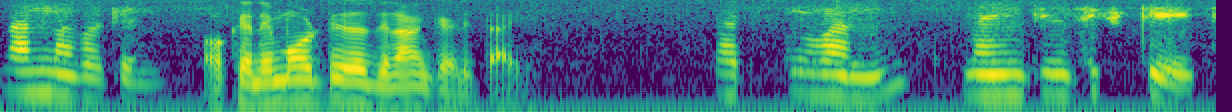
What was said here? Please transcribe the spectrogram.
ನನ್ನ ಬಗ್ಗೆ. ಓಕೆ ನಿಮ್ಮ ಹುಟ್ಟಿದ ದಿನಾಂಕ ಹೇಳ್ತಾಯಿ thirty one nineteen sixty eight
